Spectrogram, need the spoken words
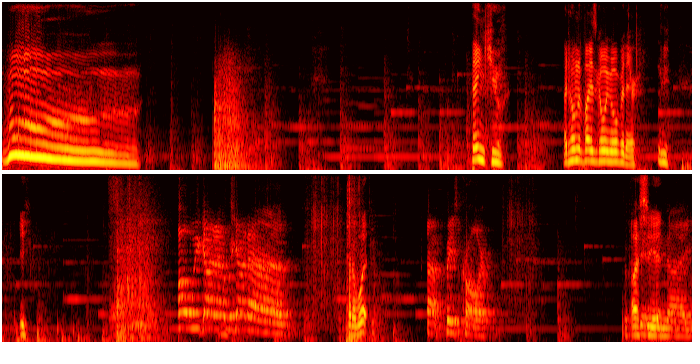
Woo! Thank you. I don't advise going over there. Oh, we got a, we got a, Got a what? a face crawler. I see it. In, uh.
